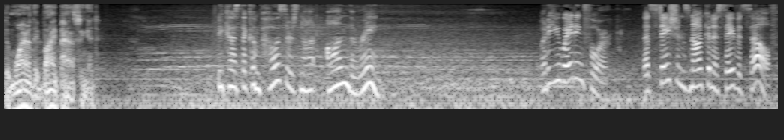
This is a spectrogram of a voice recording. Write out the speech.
Then why are they bypassing it? Because the composer's not on the ring. What are you waiting for? That station's not gonna save itself.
